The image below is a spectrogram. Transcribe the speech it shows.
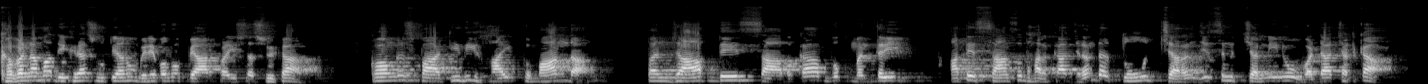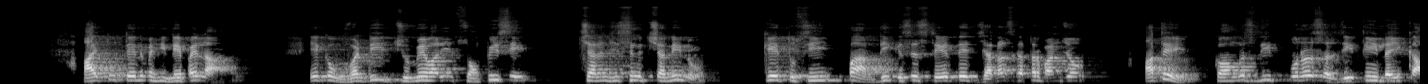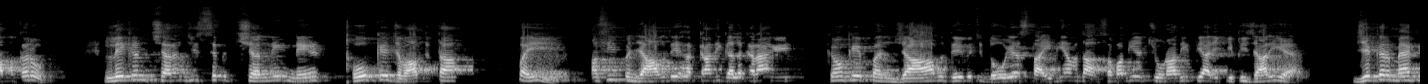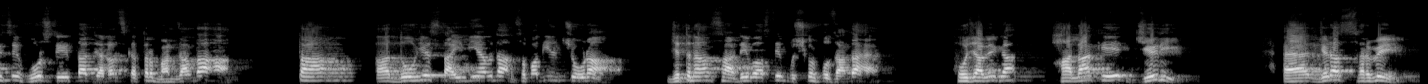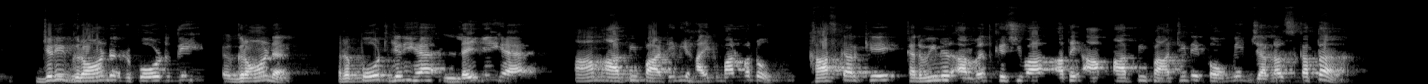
ਖਬਰਨਾਮਾ ਦੇਖ ਰਿਹਾ ਸੂਤਿਆਂ ਨੂੰ, ਮੇਰੇ ਵੱਲੋਂ ਪਿਆਰ ਭਰੀ ਸਤਿ ਸ੍ਰੀ ਅਕਾਲ। ਕਾਂਗਰਸ ਪਾਰਟੀ ਦੀ ਹਾਈ ਕਮਾਨ ਦਾ ਪੰਜਾਬ ਦੇ ਸਾਬਕਾ ਮੁੱਖ ਮੰਤਰੀ ਅਤੇ ਸਾਂਸਦ ਹਲਕਾ ਜਲੰਧਰ ਤੋਂ ਚਰਨਜੀਤ ਸਿੰਘ ਚੰਨੀ ਨੂੰ ਵੱਡਾ ਝਟਕਾ। ਅੱਜ ਤੋਂ 3 ਮਹੀਨੇ ਪਹਿਲਾਂ ਇੱਕ ਵੱਡੀ ਜ਼ਿੰਮੇਵਾਰੀ ਸੌਂਪੀ ਸੀ ਚਰਨਜੀਤ ਸਿੰਘ ਚੰਨੀ ਨੂੰ ਕਿ ਤੁਸੀਂ ਭਾਰਤ ਦੀ ਕਿਸੇ ਸਟੇਟ ਦੇ ਜਨਰਲ ਸਕੱਤਰ ਬਣ ਜਾਓ ਅਤੇ ਕਾਂਗਰਸ ਦੀ ਪੁਨਰ ਸਰਜੀਤੀ ਲਈ ਕੰਮ ਕਰੋ। ਲੇਕਿਨ ਚਰਨਜੀਤ ਸਿੰਘ ਚੰਨੀ ਨੇ ਠੋਕ ਕੇ ਜਵਾਬ ਦਿੱਤਾ ਭਈ ਅਸੀਂ ਪੰਜਾਬ ਦੇ ਹੱਕਾਂ ਦੀ ਗੱਲ ਕਰਾਂਗੇ ਕਿਉਂਕਿ ਪੰਜਾਬ ਦੇ ਵਿੱਚ 2027 ਦੀਆਂ ਵਿਧਾਨ ਸਭਾ ਦੀਆਂ ਚੋਣਾਂ ਦੀ ਤਿਆਰੀ ਕੀਤੀ ਜਾ ਰਹੀ ਹੈ। ਜੇਕਰ ਮੈਂ ਕਿਸੇ ਹੋਰ ਸਟੇਟ ਦਾ ਜਨਰਲ ਸਕੱਤਰ ਬਣ ਜਾਂਦਾ ਹਾਂ ਤਾਂ ਅ, 2027 ਦੀਆਂ ਵਿਧਾਨ ਸਭਾ ਦੀਆਂ ਚੋਣਾਂ ਜਿੱਤਣਾ ਸਾਡੇ ਵਾਸਤੇ ਮੁਸ਼ਕਲ ਹੋ ਜਾਂਦਾ ਹੈ। ਹੋ ਜਾਵੇਗਾ। ਹਾਲਾਂਕਿ ਜਿਹੜੀ ਜਿਹੜਾ ਸਰਵੇ ਜਿਹੜੀ ਗਰਾਊਂਡ ਰਿਪੋਰਟ ਦੀ ਗਰਾਊਂਡ ਰਿਪੋਰਟ ਜਿਹੜੀ ਹੈ, ਲਈ ਗਈ ਹੈ ਆਮ ਆਦਮੀ ਪਾਰਟੀ ਦੀ ਹਾਈ ਕਮਾਂਡ ਵੱਲੋਂ। ਖਾਸ ਕਰਕੇ ਕਨਵੀਨਰ ਅਰਵਿੰਦ ਕੇਜਰੀਵਾਲ ਅਤੇ ਆਮ ਆਦਮੀ ਪਾਰਟੀ ਦੇ ਕੌਮੀ ਜਨਰਲ ਸਕੱਤਰ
